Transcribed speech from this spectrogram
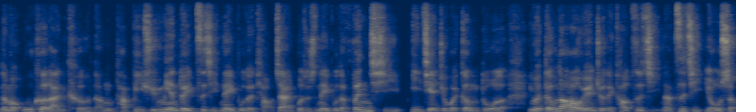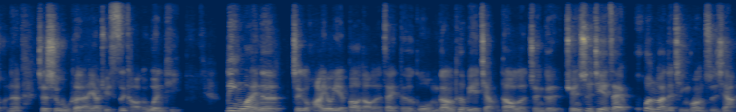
那么乌克兰可能他必须面对自己内部的挑战，或者是内部的分歧，意见就会更多了。因为得不到奥援，就得靠自己。那自己有什么呢？这是乌克兰要去思考的问题。另外呢，这个华邮也报道了，在德国，我们刚刚特别讲到了，整个全世界在混乱的情况之下，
